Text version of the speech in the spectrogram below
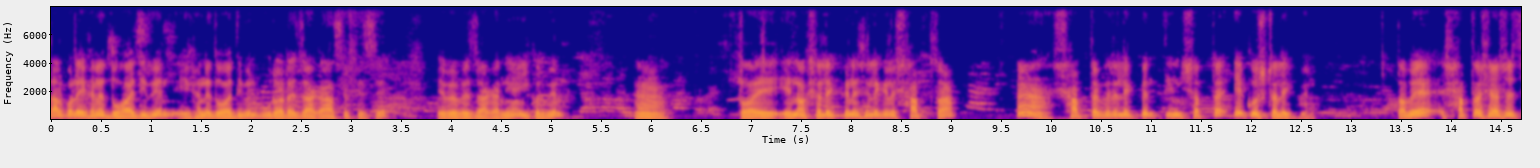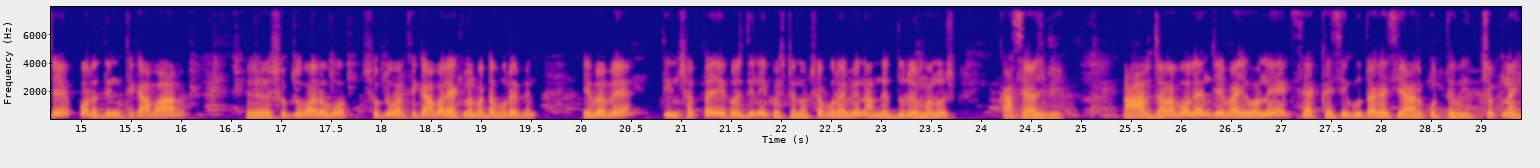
তারপরে এখানে দোহাই দিবেন, এখানে দোহাই দিবেন পুরোটা জায়গা আছে ফেসে এভাবে জায়গা নিয়ে ই করবেন। হ্যাঁ তো এই নকশা লিখবেন, এসে গেলে সাতটা। হ্যাঁ সাতটা করে লিখবেন, তিন সাতটা, একুশটা লিখবেন। তবে সাতটা শেষ হয়েছে, পরের দিন থেকে আবার শুক্রবার হব। শুক্রবার থেকে আবার এক নম্বরটা পুরাইবেন। এভাবে তিন সপ্তাহে একুশ দিন একুশটা নকশা পুরাইবেন, আমাদের দূরের মানুষ কাছে আসবে। আর যারা বলেন যে, ভাই, অনেক স্যাক খাইছি, গুতা খাইছি, আর করতে ইচ্ছুক নাই।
